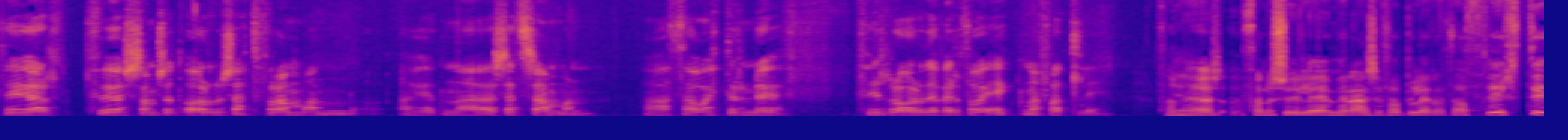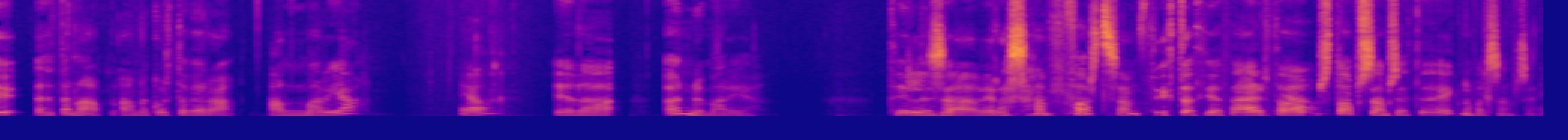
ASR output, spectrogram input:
þegar tvö samsett orður sett framann að hérna, sett saman að þá ættir henni fyrra orði verið þó í eignafalli. Þannig að þannig svo ég leiði mér aðeins að fabulera. Þá þyrti þetta nafn annarkort að vera Ann-Marja eða Önnu-Marja til þess að vera samfást samþýgt af því að það er þá stoppsamsett eða eignafallsamsett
